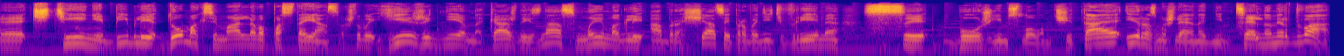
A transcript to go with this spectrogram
э, чтение Библии до максимального постоянства, чтобы ежедневно каждый из нас мы могли обращаться и проводить время с Божьим Словом, читая и размышляя над ним. Цель номер два,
